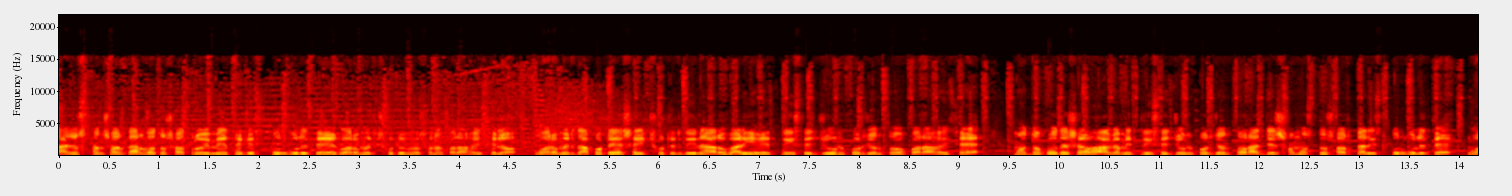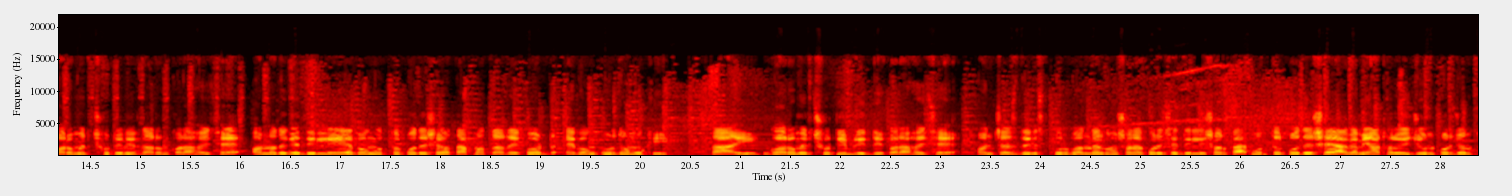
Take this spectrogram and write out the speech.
রাজস্থান সরকার গত সতেরোই মে থেকে স্কুলগুলিতে গরমের ছুটি ঘোষণা করা হয়েছিল। গরমের দাপটে সেই ছুটির দিন আরও বাড়িয়ে ত্রিশে জুন পর্যন্ত করা হয়েছে। মধ্যপ্রদেশেও আগামী ত্রিশে জুন পর্যন্ত রাজ্যের সমস্ত সরকারি স্কুলগুলিতে গরমের ছুটি নির্ধারণ করা হয়েছে। অন্যদিকে দিল্লি এবং উত্তরপ্রদেশেও তাপমাত্রা রেকর্ড এবং ঊর্ধ্বমুখী। তাই গরমের ছুটি বৃদ্ধি করা হয়েছে। পঞ্চাশ দিন স্কুল বন্ধের ঘোষণা করেছে দিল্লি সরকার। উত্তরপ্রদেশে আগামী আঠারোই জুন পর্যন্ত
